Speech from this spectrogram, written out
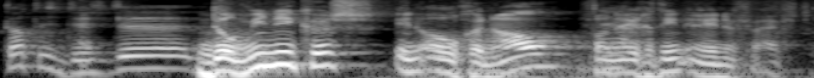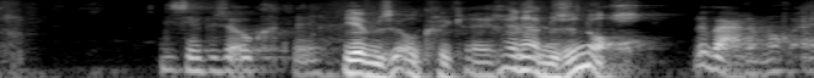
Dat is dus de... Dominicus in Ogenaal van Ja. 1951. Die hebben ze ook gekregen. Die hebben ze ook gekregen en hebben ze nog. Er waren nog... eh,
